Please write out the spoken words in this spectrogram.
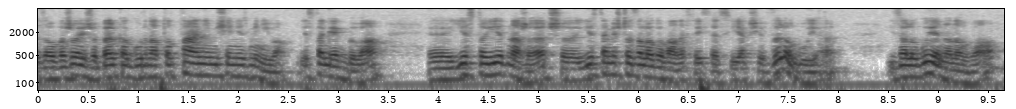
zauważyłeś, że belka górna totalnie mi się nie zmieniła. Jest tak jak była. Yy, jest to jedna rzecz. Jestem jeszcze zalogowany w tej sesji. Jak się wyloguję i zaloguję na nowo,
